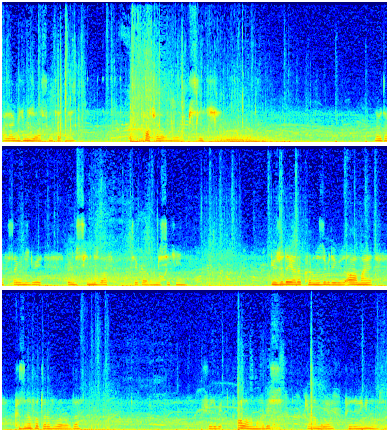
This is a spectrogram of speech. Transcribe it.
Hala gücümüz var sıkıntı etmeyin. Parçalalım böyle pislik. Evet arkadaşlar gördüğünüz gibi böyle bir skinimiz var. Tekrardan bir skin. Gözü de yarı kırmızı bir de gözü. Aa ama kızının fotoğrafı var orada. Şöyle bir alalım onu biz. Gel lan buraya. Pezevengin olsun.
